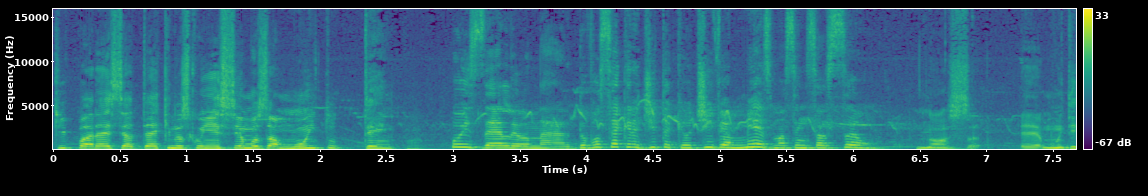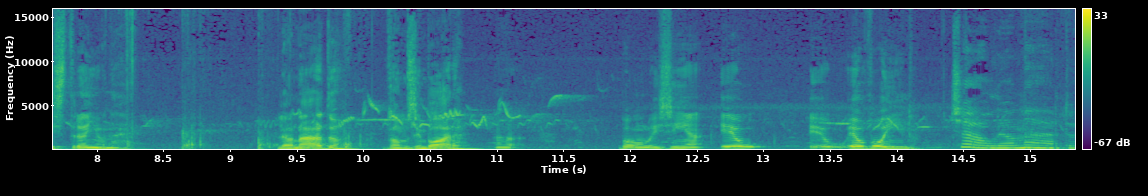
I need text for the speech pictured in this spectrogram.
que parece até que nos conhecemos há muito tempo. Pois é, Leonardo. Você acredita que eu tive a mesma sensação? Nossa, É muito estranho, né? Leonardo, vamos embora? Ah, bom, Luizinha, eu, eu, eu vou indo. Tchau, Leonardo.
